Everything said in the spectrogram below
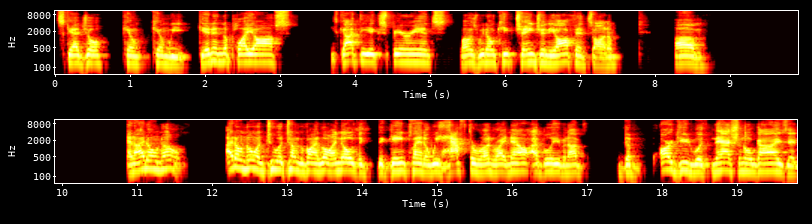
schedule? Can can we get in the playoffs? He's got the experience as long as we don't keep changing the offense on him. Um, and I don't know. I don't know on Tua Tagovailoa. I know the, the game plan that we have to run right now. I believe, and I've the, argued with national guys that,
